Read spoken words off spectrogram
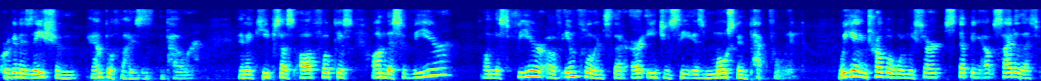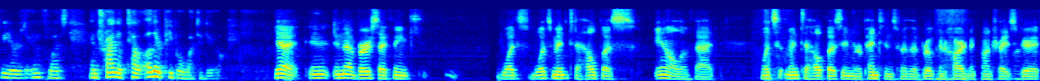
organization amplifies the power. And it keeps us all focused on the sphere on the sphere of influence that our agency is most impactful in. We get in trouble when we start stepping outside of that sphere of influence and trying to tell other people what to do. Yeah, in, in that verse, I think what's what's meant to help us in all of that, what's meant to help us in repentance with a broken heart and a contrite spirit,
